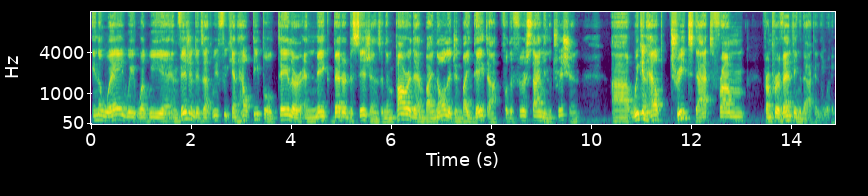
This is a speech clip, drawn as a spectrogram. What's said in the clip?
in a way, we what we envisioned is that if we can help people tailor and make better decisions and empower them by knowledge and by data for the first time in nutrition, uh, we can help treat that from from preventing that in a way.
